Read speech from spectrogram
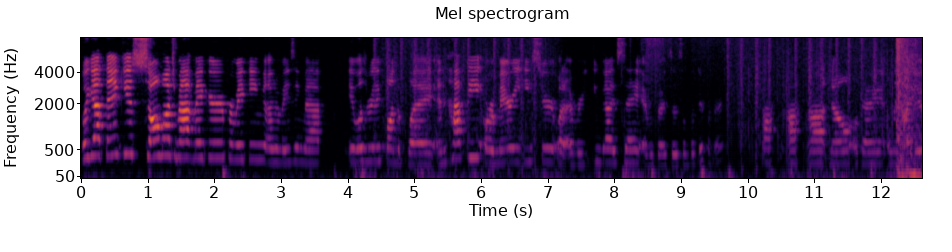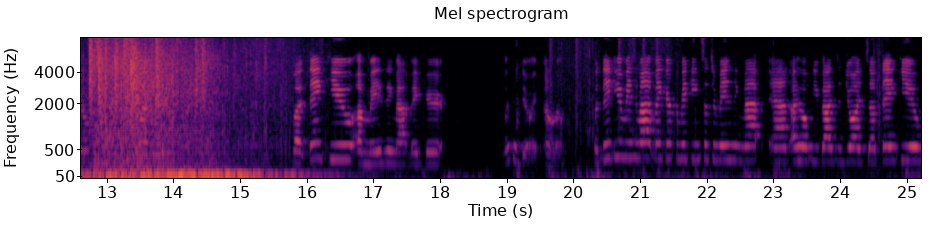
But yeah, thank you so much, Map Maker, for making an amazing map. It was really fun to play. And happy or Merry Easter, whatever you guys say. Everybody says something different, right? Ah, ah, ah, no, okay, only I do. But thank you, amazing map maker. What are they doing? I don't know. But thank you, Amazing Map Maker, for making such an amazing map, and I hope you guys enjoyed, so thank you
